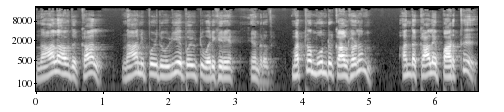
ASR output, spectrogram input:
நாலாவது கால் நான் இப்பொழுது வெளியே போய்விட்டு வருகிறேன். என்றது. மற்ற மூன்று கால்களும் அந்த காலை பார்த்து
